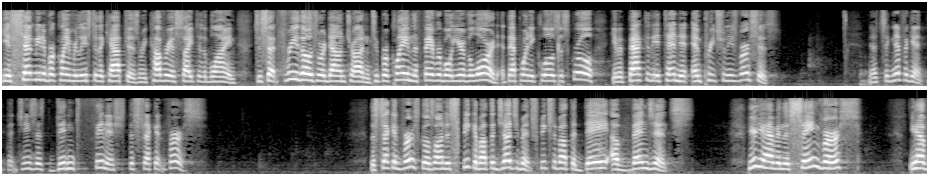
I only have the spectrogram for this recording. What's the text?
He has sent me to proclaim release to the captives and recovery of sight to the blind, to set free those who are downtrodden, to proclaim the favorable year of the Lord. At that point, he closed the scroll, gave it back to the attendant, and preached from these verses. Now, it's significant that Jesus didn't finish the second verse. The second verse goes on to speak about the judgment, speaks about the day of vengeance. Here you have in the same verse, you have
